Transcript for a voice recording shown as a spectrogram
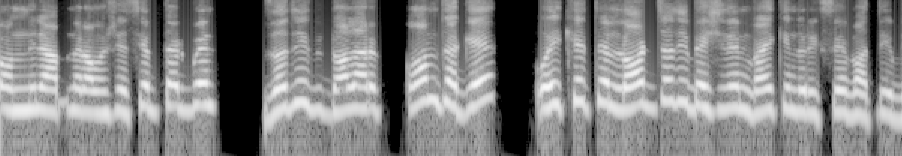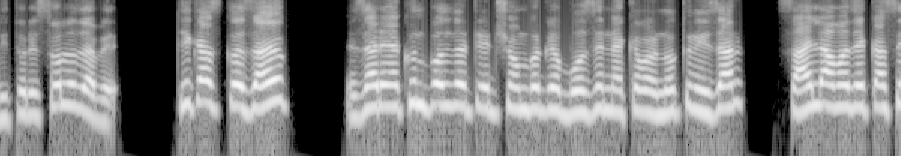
কম দিলে আপনারা অবশ্যই সেভ থাকবেন। যদি ডলার কম থাকে, ওই ক্ষেত্রে লট যদি বেশি দেন, ভাই কিন্তু রিক্সের বাতির ভিতরে চলে যাবে। ঠিক আছে যাই হোক যারা এখন পর্যন্ত ট্রেড সম্পর্কে বোঝেন একেবারে নতুন ইজার চাইলে আমাদের কাছে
